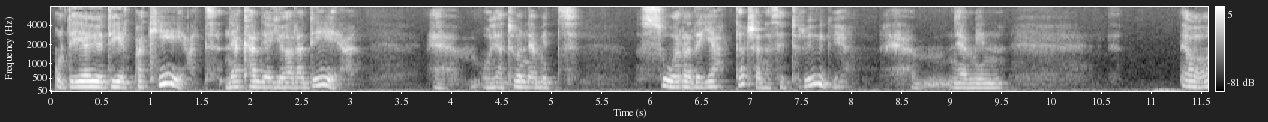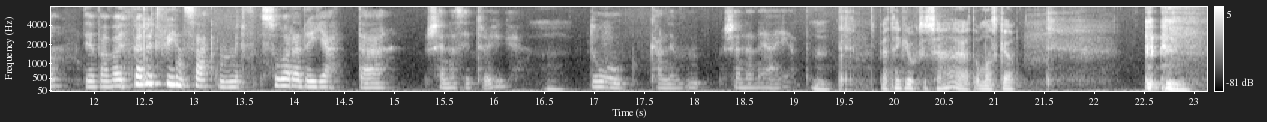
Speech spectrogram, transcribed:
och det är ju ett helt paket. När kan jag göra det? Ehm, och jag tror när mitt sårade hjärta känner sig trygg. Ehm, när min... Ja, det var väldigt fint sagt. Men mitt sårade hjärta känner sig trygg. Då kan jag känna närhet. Jag tänker också så här att om man ska...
